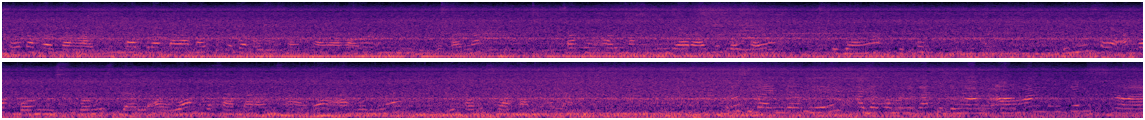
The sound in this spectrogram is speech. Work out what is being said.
Saya kembalikan lagi mau berapa lama itu bukan urusan saya lagi gitu. Karena satu hari masuk penjara aja buat saya sudahnya cukup. Ini saya anggap bonus bonus dari Allah kesabaran saya akhirnya difonis 8 bulan. Terus mbak Angel sendiri ada komunikasi dengan Alman mungkin setelah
